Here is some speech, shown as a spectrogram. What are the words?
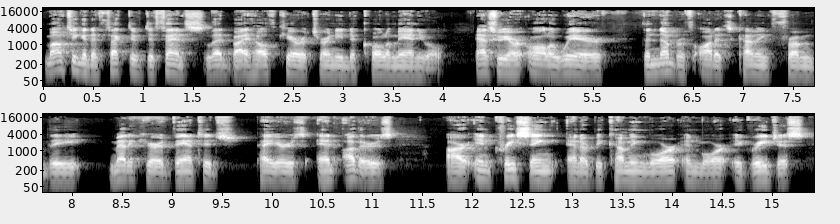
mounting an effective defense led by healthcare attorney Knicole Emanuel. As we are all aware, the number of audits coming from the Medicare Advantage payers and others are increasing and are becoming more and more egregious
